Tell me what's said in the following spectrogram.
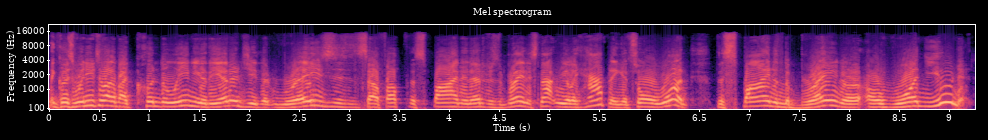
Because when you talk about kundalini, or the energy that raises itself up the spine and enters the brain, it's not really happening. It's all one. The spine and the brain are, are one unit.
